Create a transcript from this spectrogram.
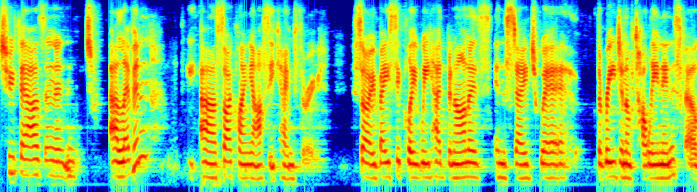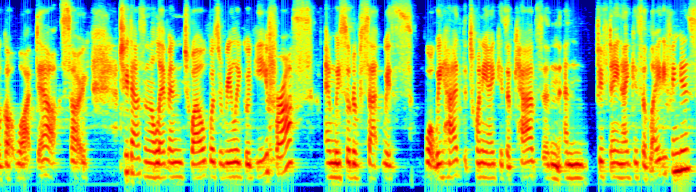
2011, uh, Cyclone Yasi came through. So basically, we had bananas in the stage where the region of Tully and Innisfail got wiped out. So 2011 12 was a really good year for us. And we sort of sat with what we had the 20 acres of cavs and, and 15 acres of ladyfingers.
